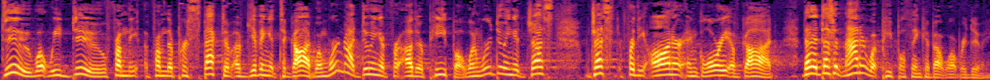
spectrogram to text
do what we do from the, from the perspective of giving it to God, when we're not doing it for other people, when we're doing it just, just for the honor and glory of God, then it doesn't matter what people think about what we're doing.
